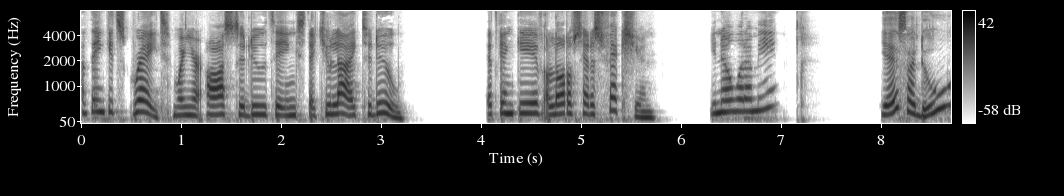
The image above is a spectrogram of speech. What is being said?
I think it's great when you're asked to do things that you like to do. It can give a lot of satisfaction. You know what I mean? Yes, I do.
